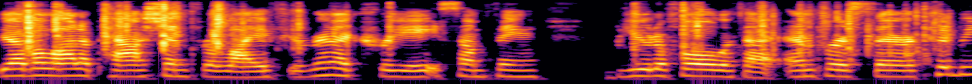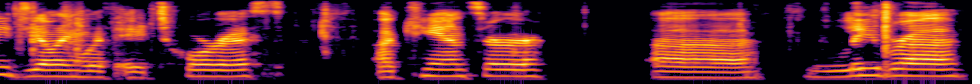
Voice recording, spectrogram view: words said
You have a lot of passion for life. You're going to create something beautiful with that Empress there. Could be dealing with a Taurus, a Cancer, uh, Libra.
